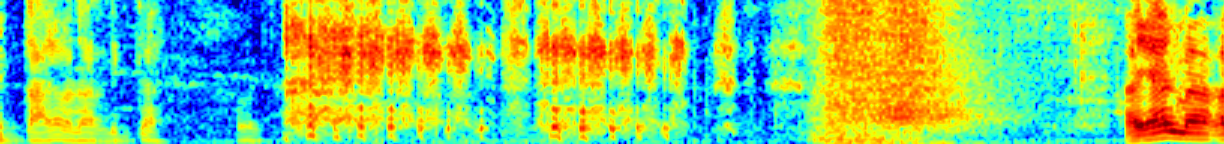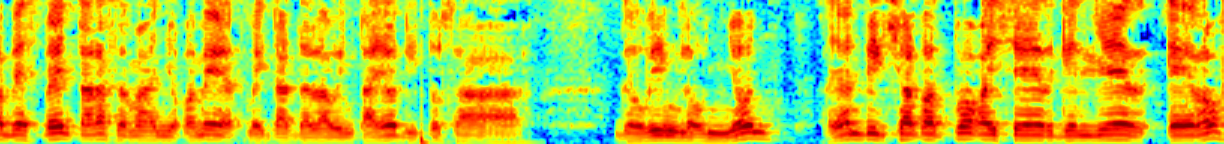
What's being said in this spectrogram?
Live tayo, narinig ka. Oy. Ayan mga ka-best friend, tara samahan nyo kami at may dadalawin tayo dito sa gawing La Union. Ayan, big shoutout po kay Sir Gelier Ero.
